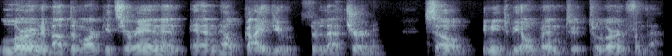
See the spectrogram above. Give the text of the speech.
learn about the markets you're in and and help guide you through that journey. So you need to be open to to learn from that.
